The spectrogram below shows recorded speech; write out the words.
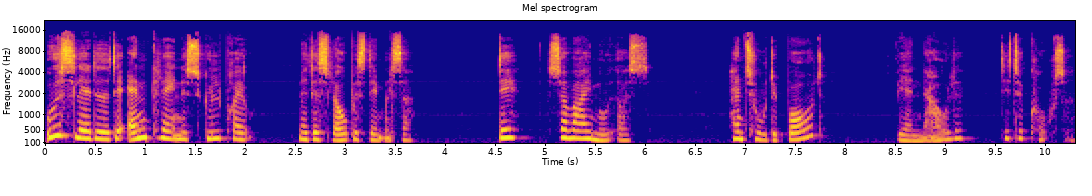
udslettede det anklagende skyldbrev med dets lovbestemmelser. Det, som var imod os. Han tog det bort ved at navle det til korset.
